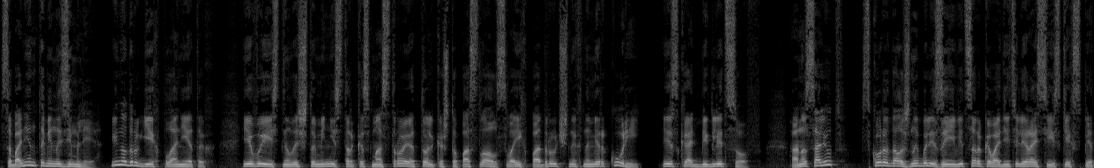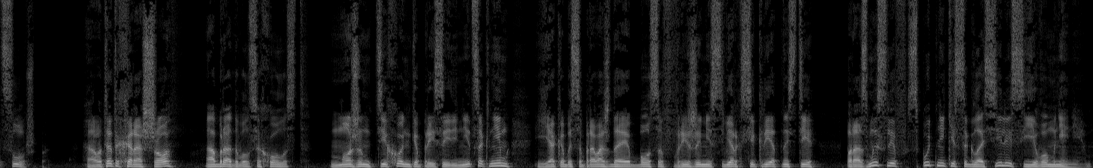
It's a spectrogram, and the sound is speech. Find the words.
с абонентами на Земле и на других планетах, и выяснилось, что министр космостроя только что послал своих подручных на Меркурий искать беглецов, а на салют скоро должны были заявиться руководители российских спецслужб. «А вот это хорошо!» — обрадовался Холост. Можем тихонько присоединиться к ним, якобы сопровождая боссов в режиме сверхсекретности. Поразмыслив, спутники согласились с его мнением.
